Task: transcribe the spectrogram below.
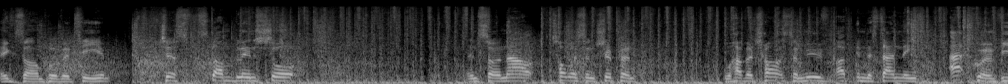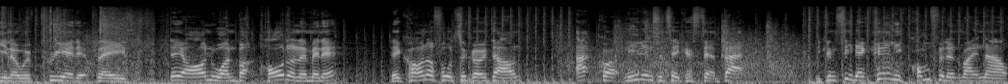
example of a team just stumbling short. And so now Thomas and Trippin will have a chance to move up in the standings. Aqua and Vino with pre-edit plays. They are on one, but hold on a minute. They can't afford to go down. Aqua needing to take a step back. You can see they're clearly confident right now,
